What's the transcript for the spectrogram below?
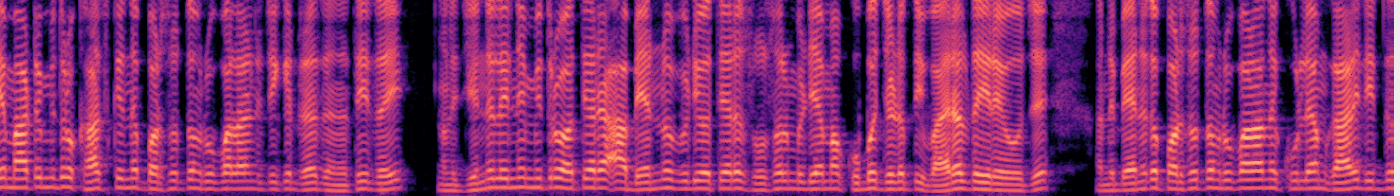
એ માટે મિત્રો ખાસ કરીને પરસોત્તમ રૂપાલાની ટિકિટ રદ નથી થઈ. અને જેને લઈને મિત્રો અત્યારે આ બેનનો વીડિયો અત્યારે સોશિયલ મીડિયામાં ખૂબ જ ઝડપથી વાયરલ થઈ રહ્યો છે. અને બેને તો પરસોત્તમ રૂપાલાને ખુલ્લેઆમ ગાળી દીધ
